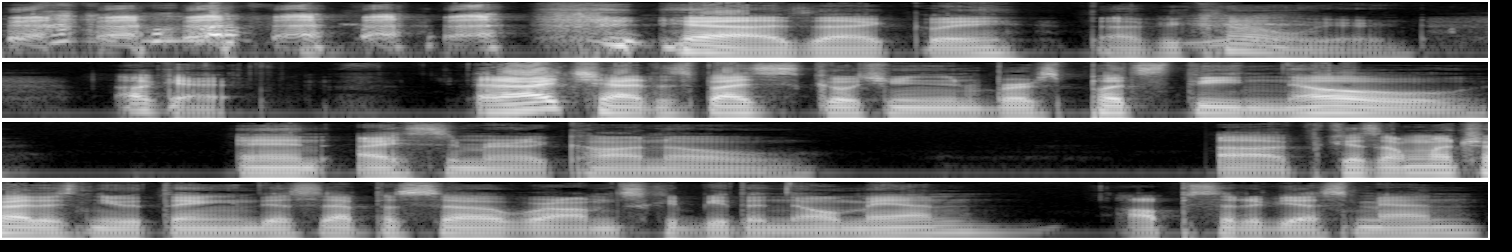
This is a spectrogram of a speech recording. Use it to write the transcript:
yeah, exactly. That'd be kind of weird. Okay, and I chat the Spicy Coaching Universe puts the no in Ice Americano. Uh, because I'm gonna try this new thing this episode where I'm just gonna be the no man, opposite of yes man.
